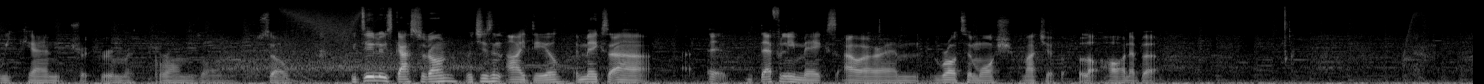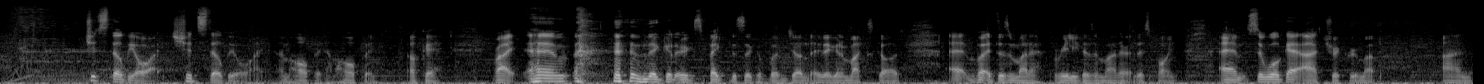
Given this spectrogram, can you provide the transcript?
we can Trick Room with Bronzong. So we do lose Gastrodon, which isn't ideal. It makes our it definitely makes our um, Rotom Wash matchup a lot harder, but Should still be alright. Should still be alright. I'm hoping. I'm hoping. Okay. Right. Um, they're going to expect the Sucker Punch, aren't they? They're going to max guard. Uh, but it doesn't matter. Really doesn't matter at this point. Um, so we'll get our Trick Room up. And,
